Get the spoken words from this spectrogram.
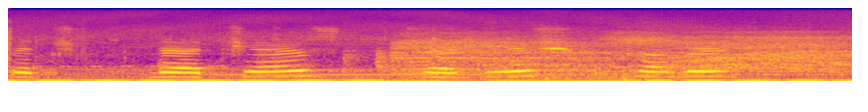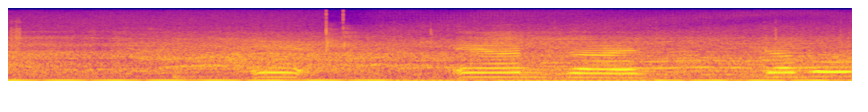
the ch- the chest, the dish cover, it, and the double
